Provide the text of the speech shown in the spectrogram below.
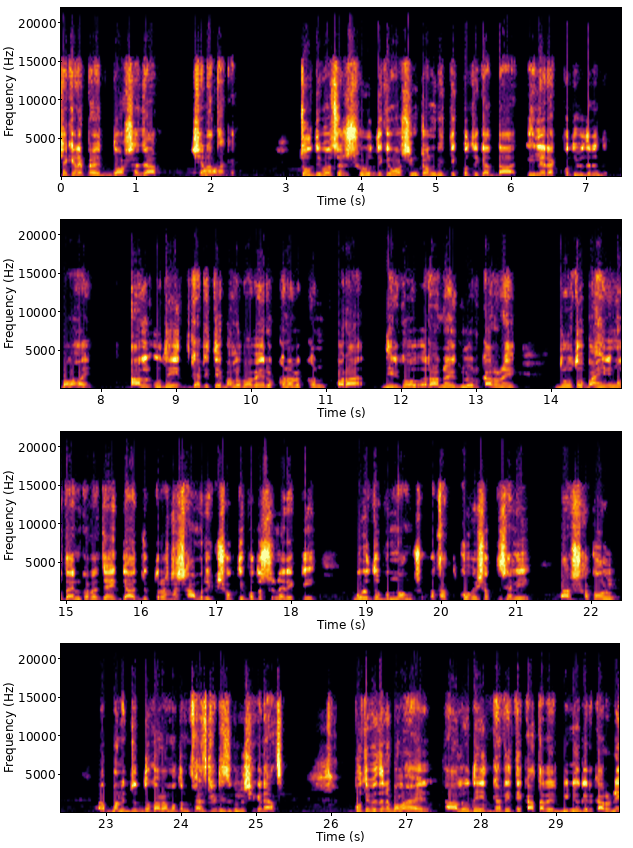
সেখানে প্রায় দশ হাজার সেনা থাকে। চলতি বছরের শুরুর দিকে ওয়াশিংটন ভিত্তিক পত্রিকা দ্য হিলের এক প্রতিবেদনে বলা হয়, আল উদেইদ ঘাঁটিতে ভালোভাবে রক্ষণাবেক্ষণ করা দীর্ঘ রানওয়েগুলোর কারণে দ্রুত বাহিনী মোতায়েন করা যায় যা যুক্তরাষ্ট্রের সামরিক শক্তি প্রদর্শনের একটি গুরুত্বপূর্ণ অংশ। অর্থাৎ খুবই শক্তিশালী তার সকল মানে যুদ্ধ করার মতন ফ্যাসিলিটিসগুলো সেখানে আছে। প্রতিবেদনে বলা হয়, আল উদেইদ ঘাঁটিতে কাতারের বিনিয়োগের কারণে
